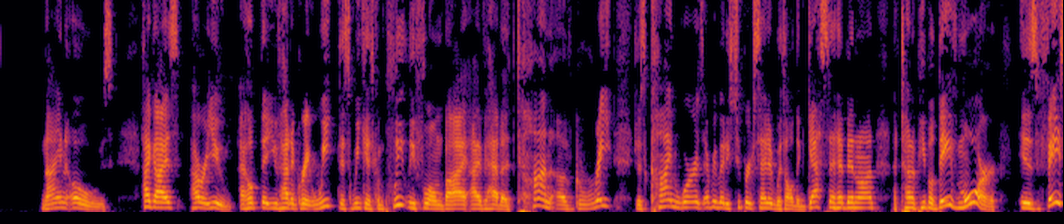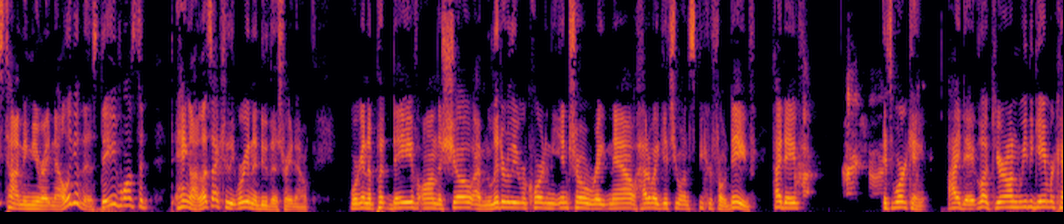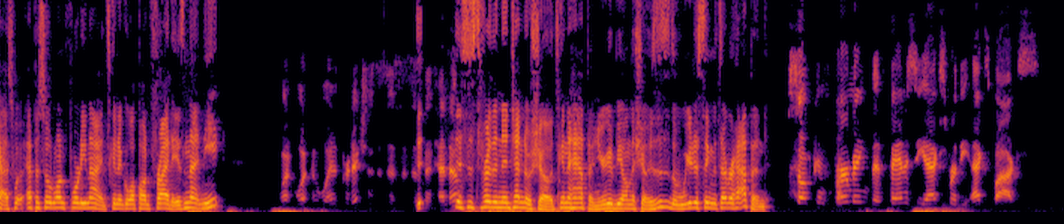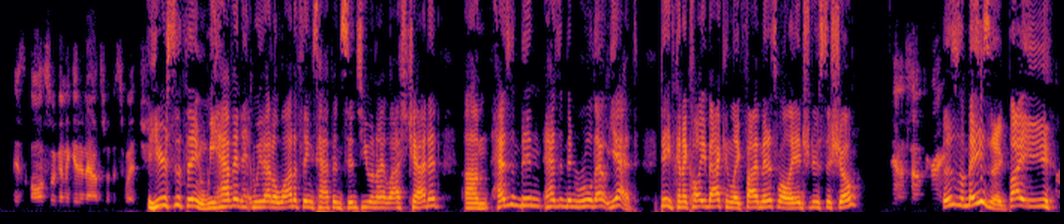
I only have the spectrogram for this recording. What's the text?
Nine O's. Hi guys, how are you? I hope that you've had a great week. This week has completely flown by. I've had a ton of great, just kind words. Everybody's super excited with all the guests that have been on. A ton of people. Dave Moore is FaceTiming me right now. Look at this. Dave wants to, hang on. Let's actually, we're to do this right now. We're going to put Dave on the show. I'm literally recording the intro right now. How do I get you on speakerphone? Dave. Hi, Dave. Hi, Sean. It's working. Hi, Dave. Look, you're on We the Gamercast, episode 149. It's going to go up on Friday. Isn't that neat? What, what, what predictions is this? Is this Nintendo? This is for the Nintendo show. It's going to happen. You're going to be on the show. This is the weirdest thing that's ever happened. so I'm confirming that Fantasy X for the Xbox also going to get announced for the Switch. Here's the thing. We haven't, we've had a lot of things happen since you and I last chatted. Um, hasn't been, hasn't been ruled out yet. Dave, can I call you back in like five minutes while I introduce the show? Yeah, sounds great. This is amazing. Bye.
